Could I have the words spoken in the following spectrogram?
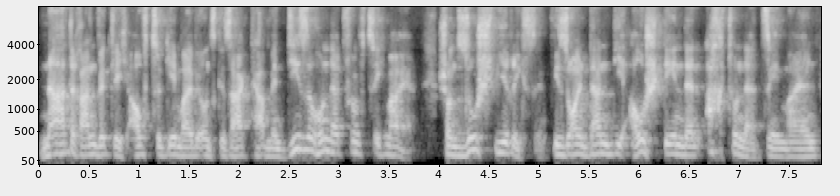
nah dran wirklich aufzugeben, weil wir uns gesagt haben, wenn diese 150 Meilen schon so schwierig sind, wie sollen dann die ausstehenden 800 Seemeilen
